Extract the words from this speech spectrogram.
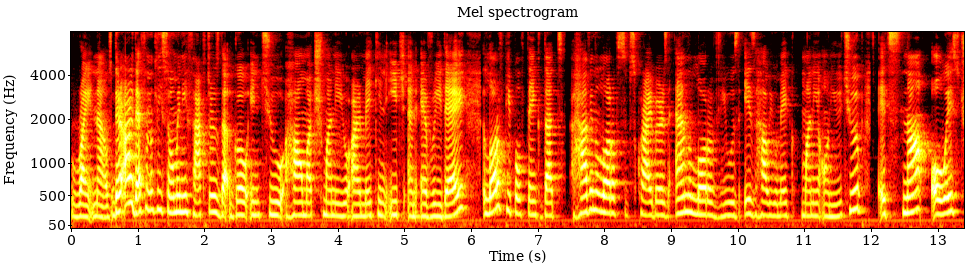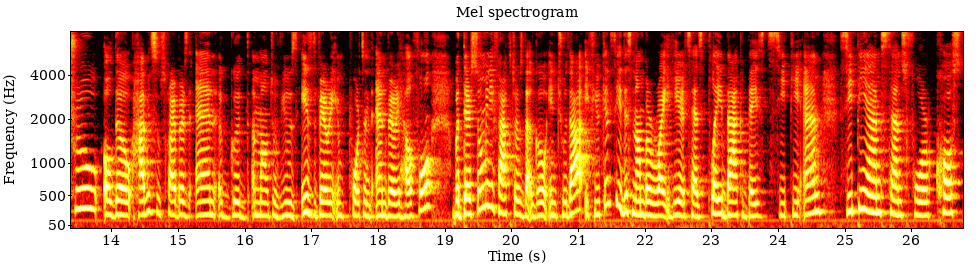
right now. There are definitely so many factors that go into how much money you are making each and every day. A lot of people think that having a lot of subscribers and a lot of views is how you make money on YouTube. It's not always true, although having subscribers and a good amount of views is very important and very helpful. But there's so many factors that go into that. If you can see this number right here, it says playback based CPM. CPM stands for cost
